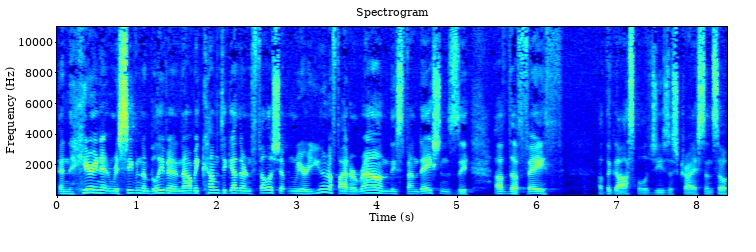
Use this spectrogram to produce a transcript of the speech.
and hearing it and receiving and believing it. And now we come together in fellowship and we are unified around these foundations the, of the faith of the gospel of Jesus Christ. And so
